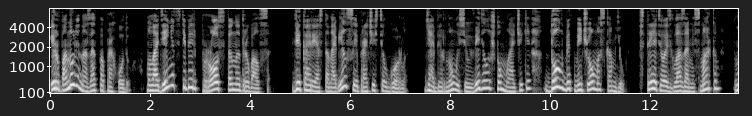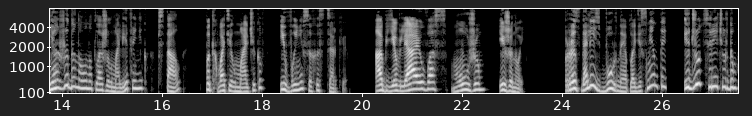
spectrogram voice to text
и рванули назад по проходу. Младенец теперь просто надрывался. Викарий остановился и прочистил горло. Я обернулась и увидела, что мальчики долбят мечом о скамью. Встретилась глазами с Марком. Неожиданно он отложил молитвенник, встал, подхватил мальчиков и вынес их из церкви. «Объявляю вас мужем и женой». Раздались бурные аплодисменты, и Джуд с Ричардом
